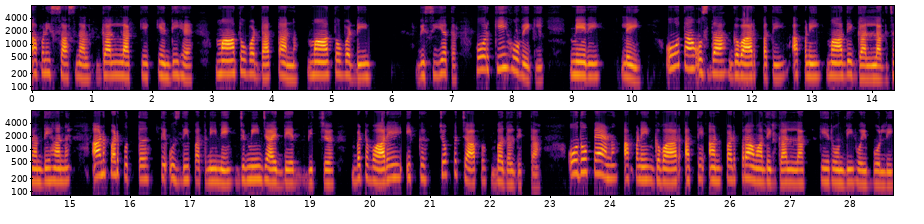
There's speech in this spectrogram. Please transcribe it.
ਆਪਣੀ ਸੱਸ ਨਾਲ ਗੱਲ ਲੱਗ ਕੇ ਕਹਿੰਦੀ ਹੈ, ਮਾਂ ਤੋਂ ਵੱਡਾ ਧਨ, ਮਾਂ ਤੋਂ ਵੱਡੀ ਵਸੀਅਤ, ਹੋਰ ਕੀ ਹੋਵੇਗੀ ਮੇਰੇ ਲਈ? ਉਹ ਤਾਂ ਉਸ ਦਾ ਗਵਾਰ ਪਤੀ ਆਪਣੀ ਮਾਂ ਦੇ ਗੱਲ ਲੱਗ ਜਾਂਦੇ ਹਨ। ਅਨਪੜ੍ਹ ਪੁੱਤ ਤੇ ਉਸ ਦੀ ਪਤਨੀ ਨੇ ਜ਼ਮੀਨ ਜਾਇਦਾਦ ਵਿੱਚ ਬਟਵਾਰੇ ਇੱਕ ਚੁੱਪਚਾਪ ਬਦਲ ਦਿੱਤਾ। ਉਦੋਂ ਭੈਣ ਆਪਣੇ ਗਵਾਰ ਅਤੇ ਅਨਪੜ੍ਹ ਭਰਾਵਾਂ ਦੇ ਗੱਲ ਲੱਗ ਕੇ ਰੋਂਦੀ ਹੋਈ ਬੋਲੀ,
